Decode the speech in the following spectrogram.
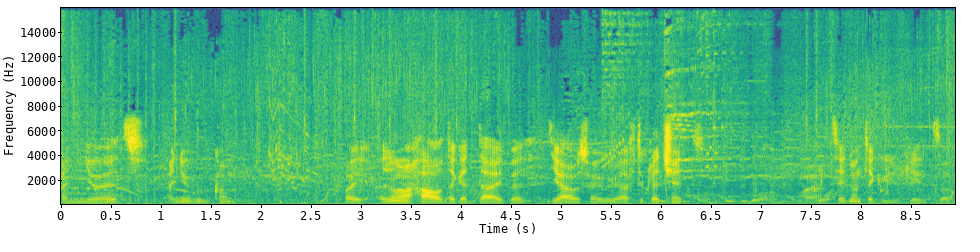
I knew it. I knew it would come. Wait, I don't know how the guy died, but yeah, I was saying we have to clutch it. They don't take it lead, so.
